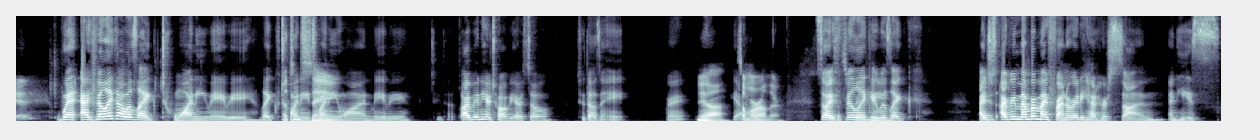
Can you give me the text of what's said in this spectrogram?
when i feel like i was like 20 maybe like That's 20 insane. 21 maybe 2000 i've been here 12 years so 2008 right yeah, Yeah. somewhere around there. so i That's feel like it was like i just i remember my friend already had her son and he's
